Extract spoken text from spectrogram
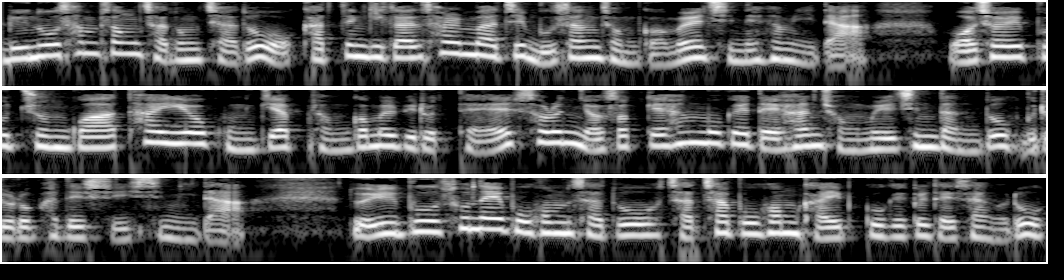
르노 삼성 자동차도 같은 기간 설맞이 무상 점검을 진행합니다. 워셔액 보충과 타이어 공기압 점검을 비롯해 36개 항목에 대한 정밀 진단도 무료로 받을 수 있습니다. 또 일부 손해보험사도 자차 보험 가입 고객을 대상으로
